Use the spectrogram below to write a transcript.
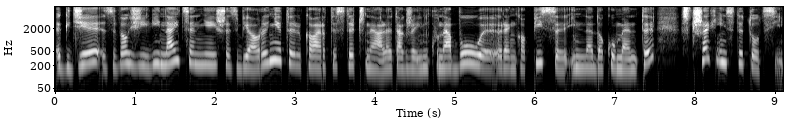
gdzie zwozili najcenniejsze zbiory, nie tylko artystyczne, ale także inkunabuły, rękopisy, inne dokumenty z trzech instytucji.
